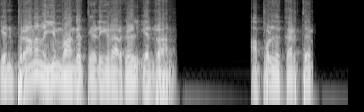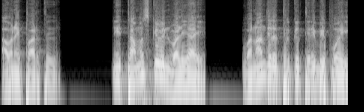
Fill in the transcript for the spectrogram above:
என் பிராணனையும் வாங்கத் தேடுகிறார்கள் என்றான். அப்பொழுது கர்த்தர் அவனை பார்த்து நீ தமஸ்குவின் வழியாய் வனாந்திரத்திற்கு திரும்பி போய்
